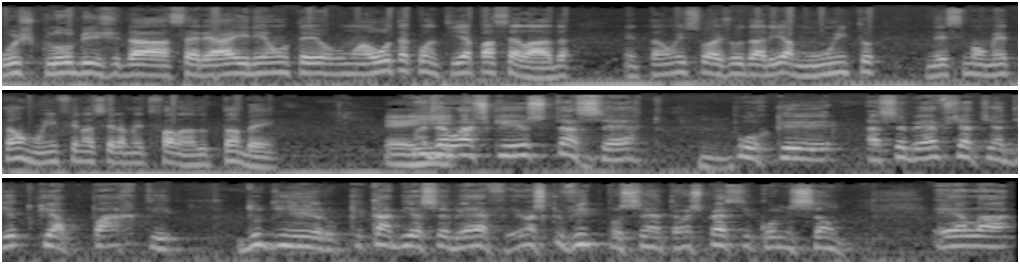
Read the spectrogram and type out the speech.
os clubes da Série A iriam ter uma outra quantia parcelada Então isso ajudaria muito nesse momento tão ruim financeiramente falando também. É, Mas eu acho que isso está certo, hum. porque a CBF já tinha dito que a parte do dinheiro que cabia à CBF, eu acho que 20%, é uma espécie de comissão, ela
